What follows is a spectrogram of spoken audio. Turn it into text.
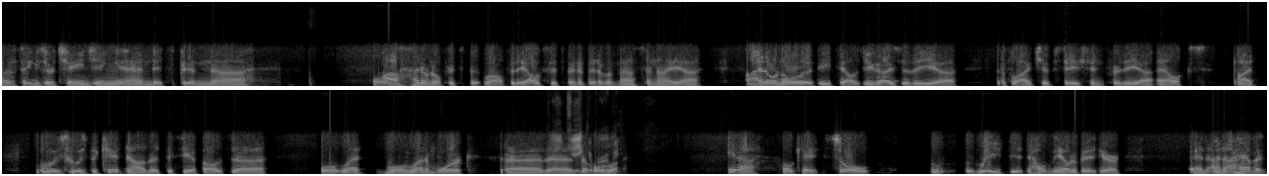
uh, things are changing, and it's been uh, well, I don't know if it's been, well for the Elks, it's been a bit of a mess, and I uh, I don't know the details. You guys are the uh, the flagship station for the uh, Elks, but who's who's the kid now that the CFLs uh, won't let won't let him work? Uh, the the Ola- yeah. Okay. So Reid, help me out a bit here. And and I haven't.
